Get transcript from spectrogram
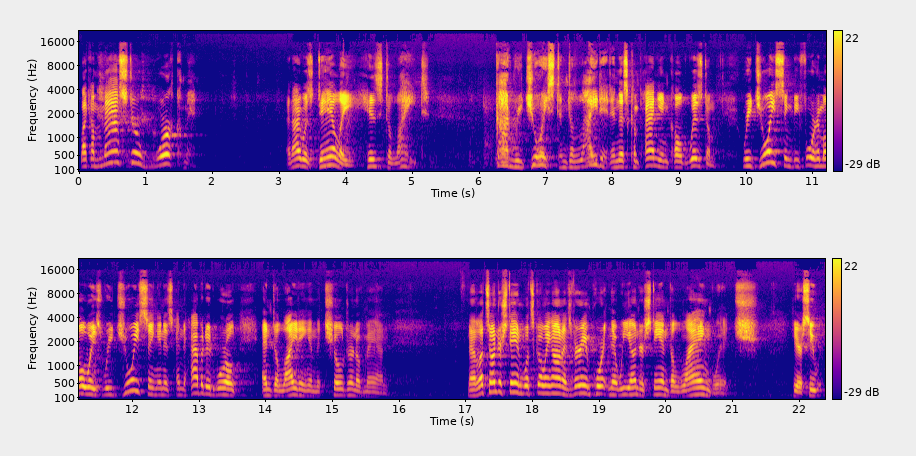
Like a master workman and I was daily his delight. God rejoiced and delighted in this companion called wisdom, rejoicing before him always, rejoicing in his inhabited world, and delighting in the children of man. Now, let's understand what's going on. It's very important that we understand the language here. See,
